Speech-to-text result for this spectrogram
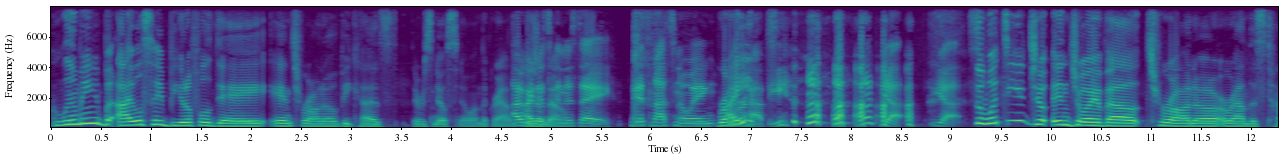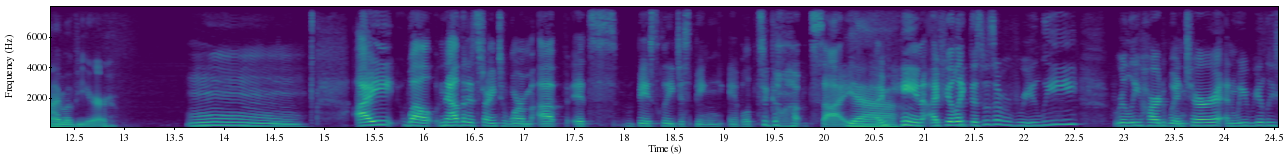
gloomy, but I will say beautiful day in Toronto because there was no snow on the ground. I was I just going to say it's not snowing. right? We're happy. yeah, yeah. So, what do you jo- enjoy about Toronto around this time of year? Mm. I well, now that it's starting to warm up, it's basically just being able to go outside. Yeah. I mean, I feel like this was a really, really hard winter, and we really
